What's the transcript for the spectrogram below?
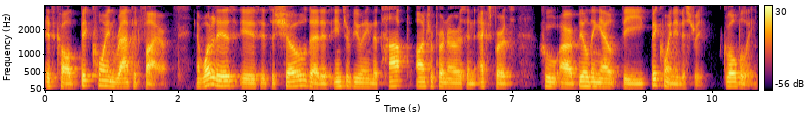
It's called Bitcoin Rapid Fire. And what it is, is it's a show that is interviewing the top entrepreneurs and experts who are building out the Bitcoin industry globally.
